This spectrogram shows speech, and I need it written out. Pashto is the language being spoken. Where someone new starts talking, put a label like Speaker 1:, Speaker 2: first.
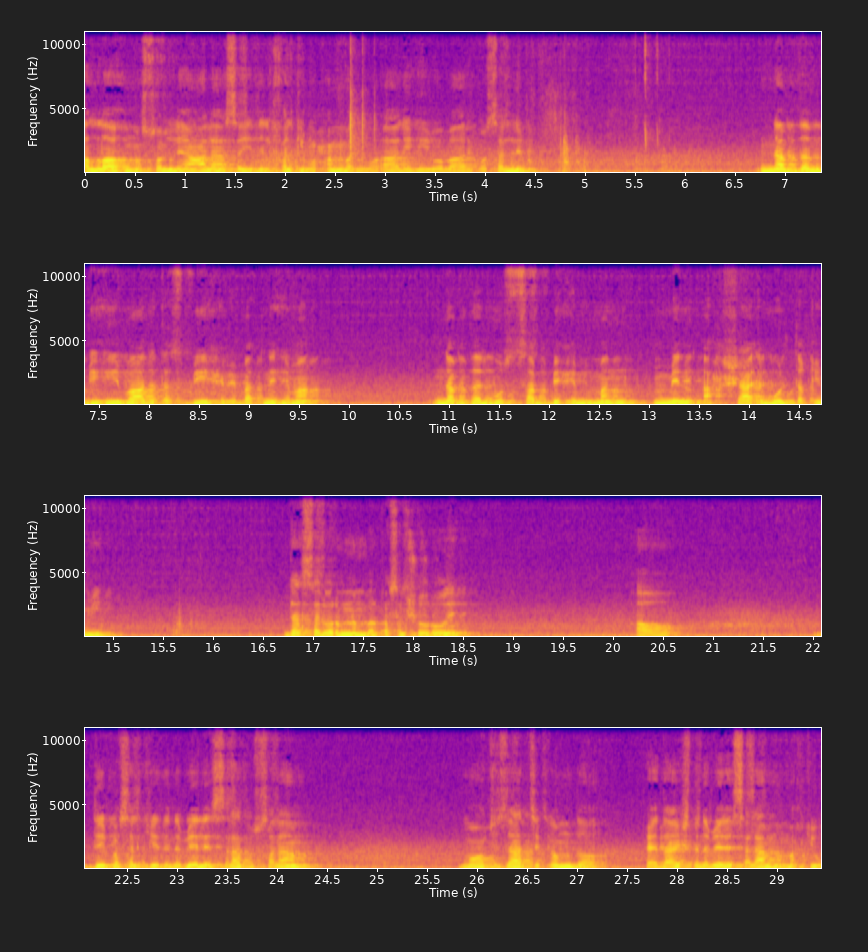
Speaker 1: اللهم صل على سيد الخلق محمد واله وبارك وسلم نبذا به بعد تسبيح ببطنهما نبذ المسبح من من احشاء الملتقمين دا سلورم نمبر فصل شروع دی او دې فصل کې د نبی علیه الصلاۃ والسلام معجزات چې کوم د پیدایش د نبی علیه السلام نه مخکې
